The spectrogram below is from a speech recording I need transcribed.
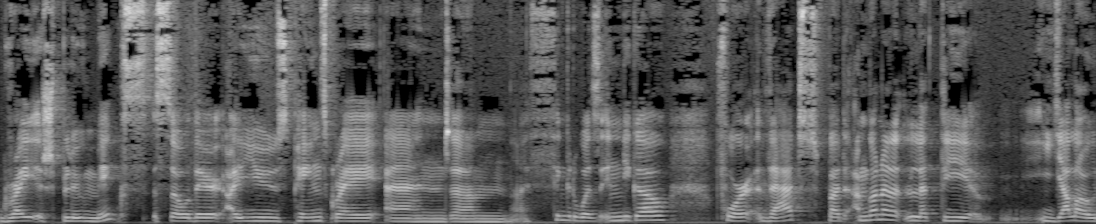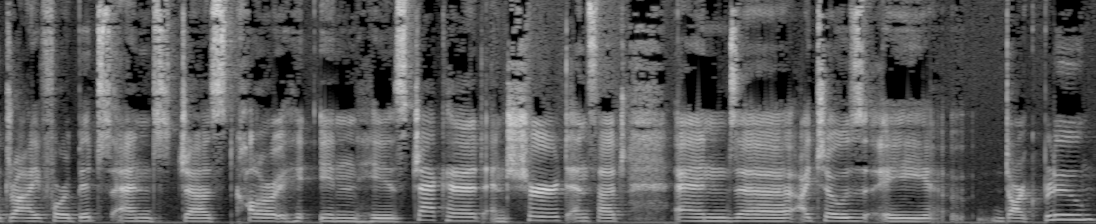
grayish blue mix. So there, I used Payne's Gray and um, I think it was Indigo for that. But I'm gonna let the yellow dry for a bit and just color in his jacket and shirt and such. And uh, I chose a dark blue,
